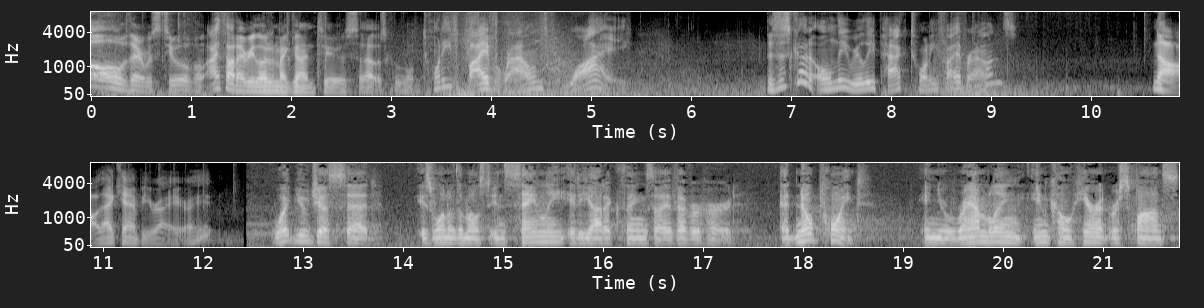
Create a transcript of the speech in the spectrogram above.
Oh, there was two of them. I thought I reloaded my gun too, so that was cool. 25 rounds? Why? Does this gun only really pack 25 rounds? No, that can't be right, right? What you just said is one of the most insanely idiotic things I have ever heard. At no point in your rambling, incoherent response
